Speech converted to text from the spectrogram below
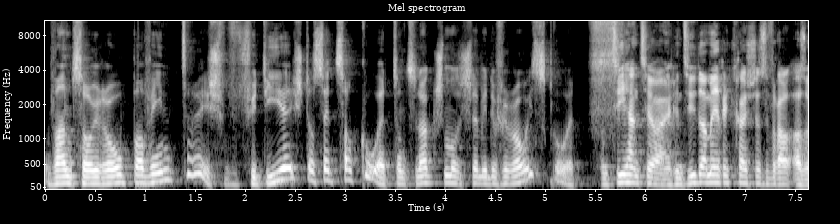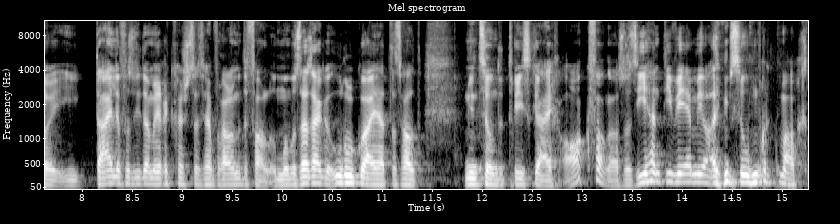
wenn es Europa Winter ist. Für die ist das jetzt auch gut. Und das nächste Mal ist es wieder für uns gut. Und Sie haben es ja eigentlich in Südamerika ist das vor allem, also in Teilen von Südamerika ist das ja vor allem der Fall. Und man muss auch sagen, Uruguay hat das halt 1930 eigentlich angefangen. Also Sie haben die WM ja im Sommer gemacht.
